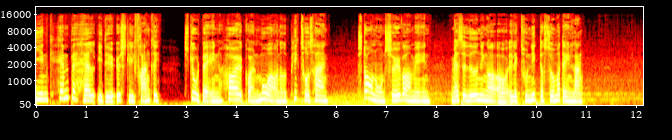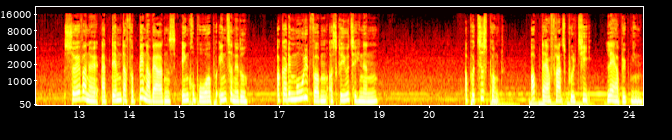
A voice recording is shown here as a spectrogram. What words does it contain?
I en kæmpe hal i det østlige Frankrig, skjult bag en høj grøn mur og noget pigtrådshegn, står nogle servere med en masse ledninger og elektronik, der summer dagen lang. Serverne er dem, der forbinder verdens enkrobrugere på internettet og gør det muligt for dem at skrive til hinanden. Og på et tidspunkt opdager fransk politi lagerbygningen.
